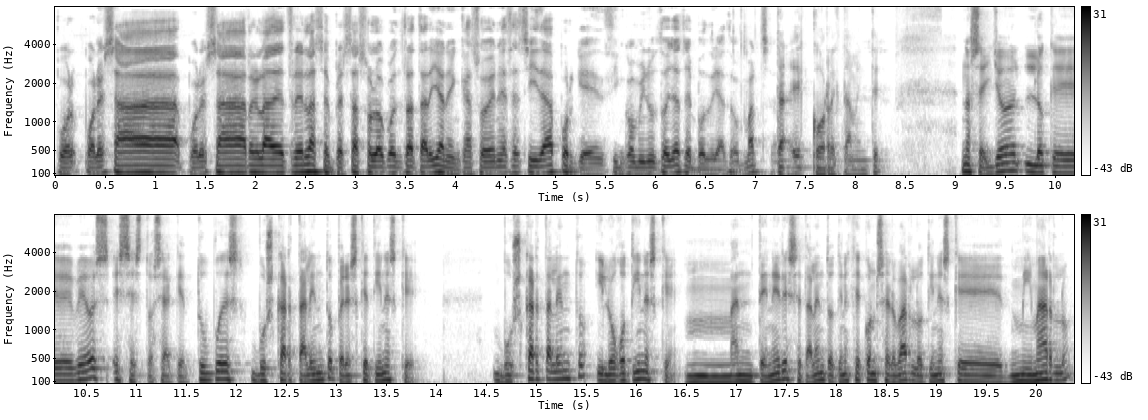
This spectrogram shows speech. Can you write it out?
por, por, esa, por esa regla de tres, las empresas solo contratarían en caso de necesidad porque en cinco minutos ya se podría todo en marcha. Eh, correctamente. No sé, yo lo que veo es, es esto. O sea, que tú puedes buscar talento, pero es que tienes que buscar talento y luego tienes que mantener ese talento, tienes que conservarlo, tienes que mimarlo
